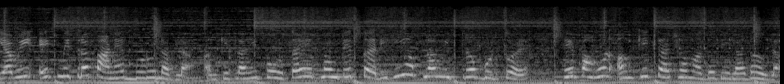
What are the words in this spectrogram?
यावेळी एक मित्र पाण्यात बुडू लागला. अंकितलाही पोहता येत नव्हते तरीही आपला मित्र बुडतोय हे पाहून अंकित त्याच्या मदतीला धावला.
